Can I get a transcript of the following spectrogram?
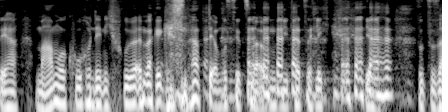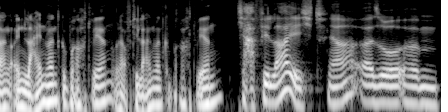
der Marmorkuchen, den ich früher immer gegessen habe, der muss jetzt mal irgendwie tatsächlich ja, sozusagen in Leinwand gebracht werden oder auf die Leinwand gebracht werden? Ja, vielleicht, ja. Also ähm,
